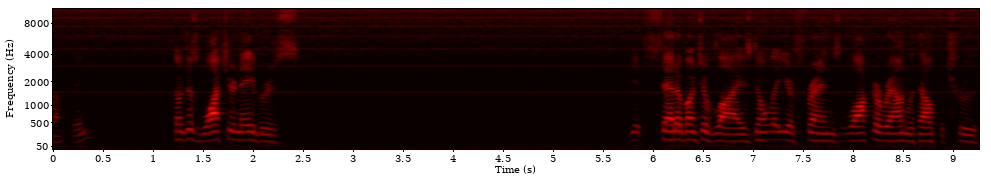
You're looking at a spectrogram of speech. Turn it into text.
something. Don't just watch your neighbors get fed a bunch of lies. Don't let your friends walk around without the truth.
